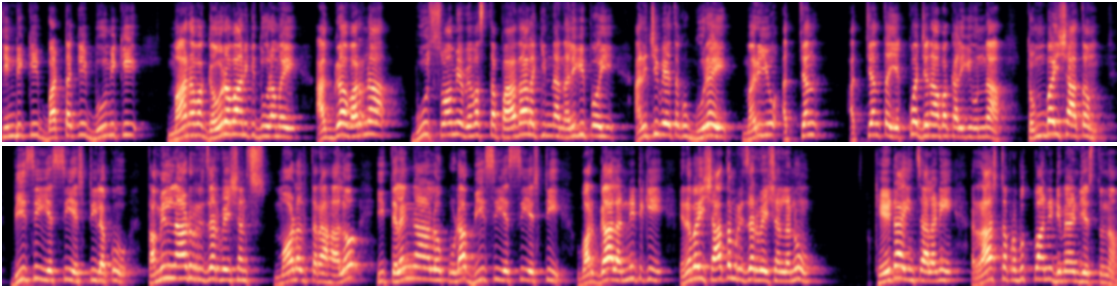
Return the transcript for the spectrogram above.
తిండికి బట్టకి భూమికి మానవ గౌరవానికి దూరమై అగ్రవర్ణ భూస్వామ్య వ్యవస్థ పాదాల కింద నలిగిపోయి అణిచివేతకు గురై మరియు అత్యంత అత్యంత ఎక్కువ జనాభా కలిగి ఉన్న తొంభై శాతం బీసీ ఎస్సీ ఎస్టీలకు తమిళనాడు రిజర్వేషన్స్ మోడల్ తరహాలో ఈ తెలంగాణలో కూడా బీసీ ఎస్సీ ఎస్టీ వర్గాలన్నిటికీ ఎనభై శాతం రిజర్వేషన్లను కేటాయించాలని రాష్ట్ర ప్రభుత్వాన్ని డిమాండ్ చేస్తున్నాం.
